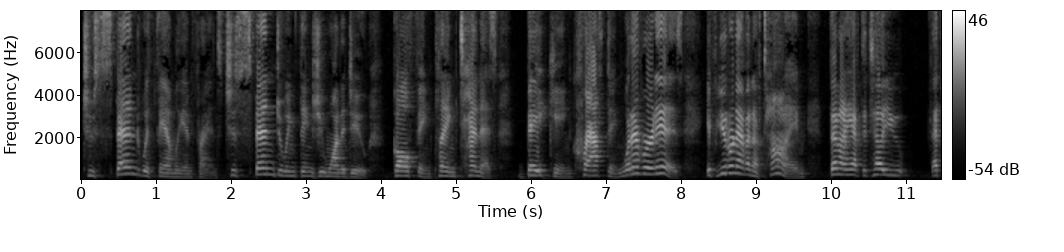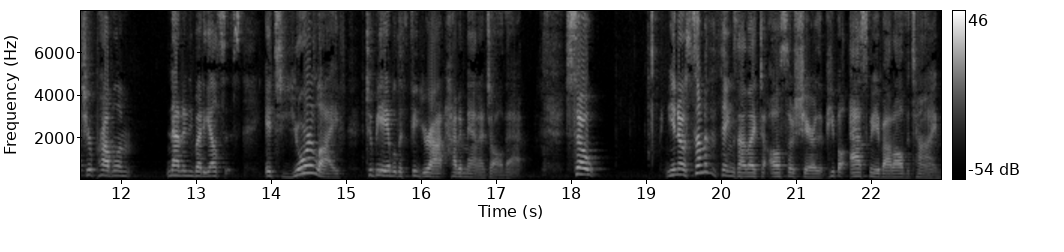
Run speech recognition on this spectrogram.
to spend with family and friends, to spend doing things you want to do, golfing, playing tennis, baking, crafting, whatever it is. If you don't have enough time, then I have to tell you that's your problem not anybody else's. It's your life to be able to figure out how to manage all that. So, you know, some of the things I like to also share that people ask me about all the time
